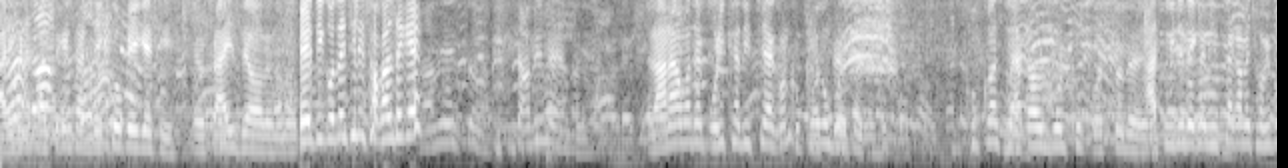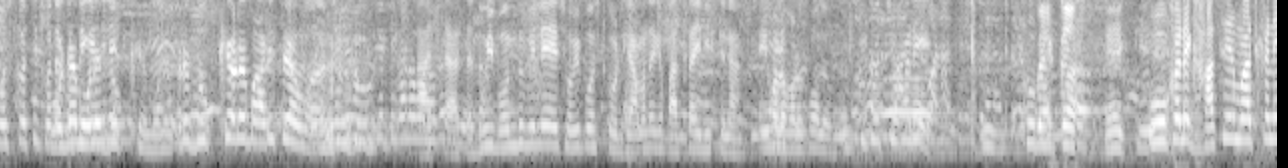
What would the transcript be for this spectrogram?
আর এখানে ফার্স্ট সেকেন্ড থার্ড দেখতেও পেয়ে গেছি। এবার প্রাইজ দেওয়া হবে মনে হচ্ছে। তুই কোথায় ছিলি সকাল থেকে? রানা আমাদের পরীক্ষা দিচ্ছে এখন। খুব কীরকম পরীক্ষা হচ্ছে খুব কষ্ট। আউট বোর্ড খুব কষ্ট দেয়। আর তুই যে দেখলাম ইনস্টাগ্রামে ছবি পোস্ট করছিস কোথায় ওটা মনে দুঃখে মনে ওটা দুঃখে ওটা বাড়িতে আমার। আচ্ছা আচ্ছা দুই বন্ধু মিলে ছবি পোস্ট করছে আমাদেরকে পাত্তাই দিচ্ছে না। এই ফলো করো ফলো কি করছ ওখানে? খুব একা। ও ওখানে ঘাসের মাঝখানে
